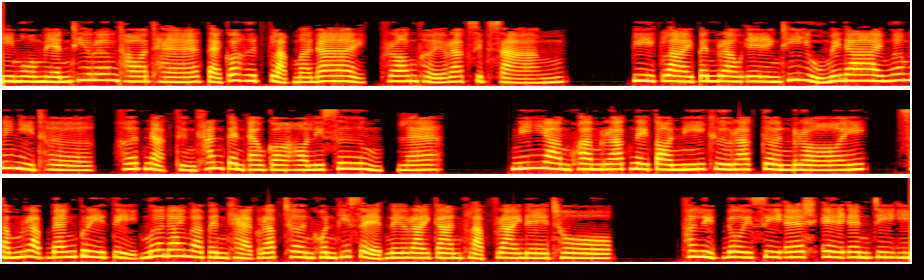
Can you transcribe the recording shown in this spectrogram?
มี moment ที่เริ่มท้อแท้ แต่ก็ฮึดกลับมาได้ พร้อมเผยรัก 13 ปีกลายเป็นเราเองที่อยู่ไม่ได้เมื่อไม่มีเธอ hurt หนักถึงขั้นเป็น alcoholism และ นิยามความรักในตอนนี้คือรักเกินร้อย สำหรับแบงค์ปรีติเมื่อได้มาเป็นแขกรับเชิญคนพิเศษในรายการคลับ Friday Show ผลิตโดย CHANGE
